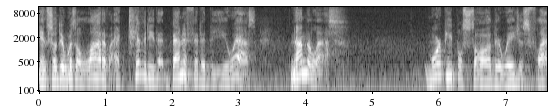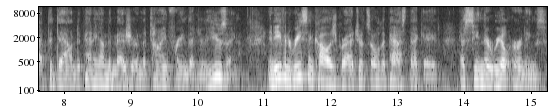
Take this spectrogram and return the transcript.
and so there was a lot of activity that benefited the US. Nonetheless, more people saw their wages flat to down depending on the measure and the time frame that you're using. And even recent college graduates over the past decade have seen their real earnings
